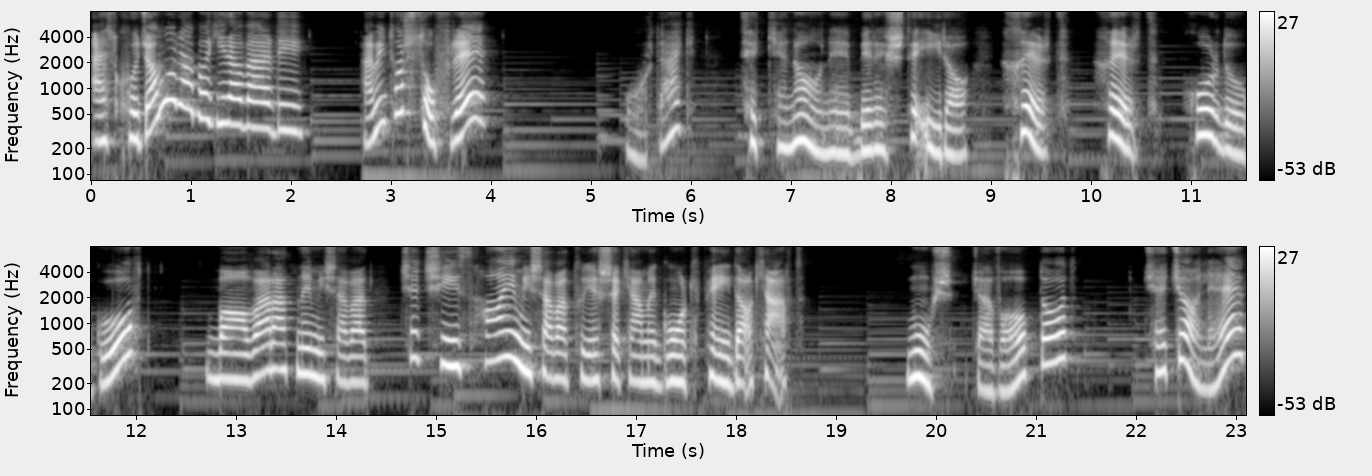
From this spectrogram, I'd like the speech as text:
از کجا مربا گیر آوردی؟ همینطور سفره؟ اردک تکنان برشته ای را خرت خرت خورد و گفت باورت نمی شود چه چیزهایی می شود توی شکم گرگ پیدا کرد موش جواب داد چه جالب.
